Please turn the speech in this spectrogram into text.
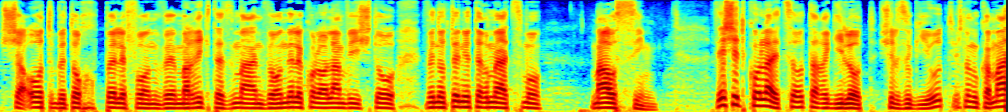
שעות בתוך פלאפון ומריק את הזמן ועונה לכל העולם ואשתו ונותן יותר מעצמו. מה עושים? אז יש את כל העצות הרגילות של זוגיות, יש לנו כמה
